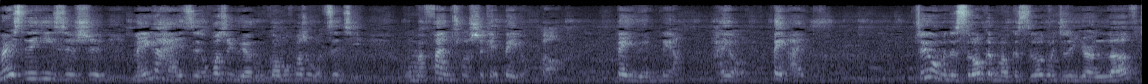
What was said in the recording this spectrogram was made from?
，Mercy 的意思是每一个孩子，或是员工，或是我自己，我们犯错是可以被拥抱、被原谅，还有被爱的。所以我们的 slogan 某个 slogan 就是 You are loved,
